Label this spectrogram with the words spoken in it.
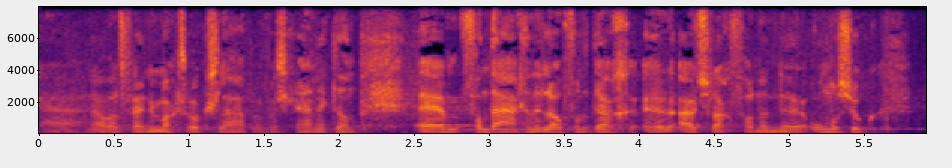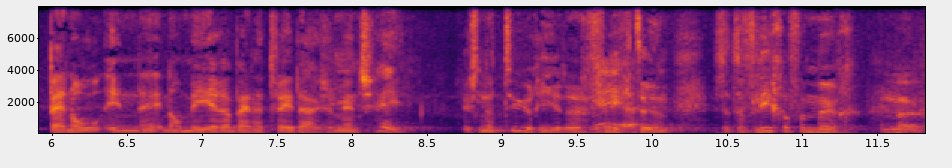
Ja, nou, wat fijn. Die mag er ook slapen waarschijnlijk dan. Um, vandaag in de loop van de dag uh, de uitslag van een uh, onderzoek. Panel in, in Almere, bijna 2000 mensen. Hé, hey, is natuur hier. Er vliegt ja, ja. Een, is het een vlieg of een mug? Een mug.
